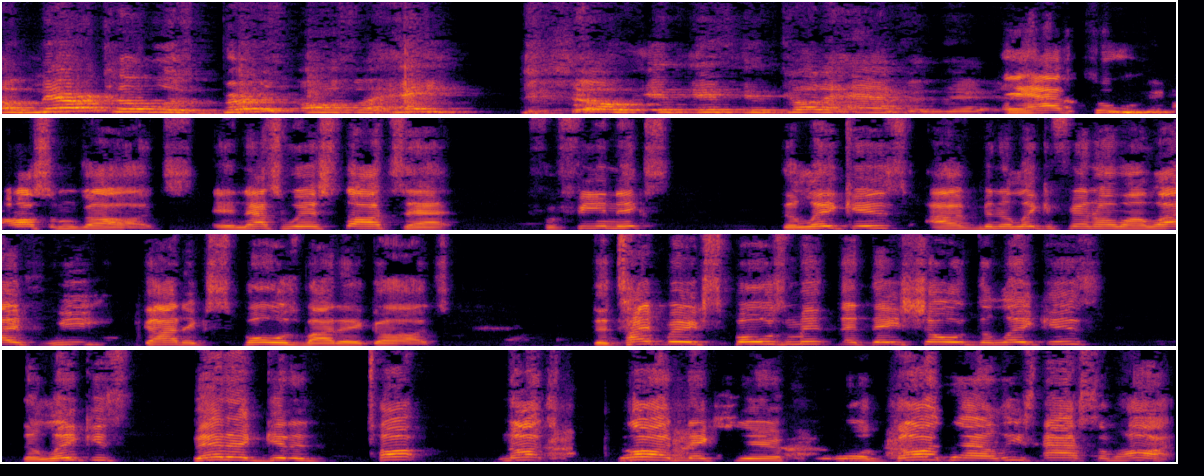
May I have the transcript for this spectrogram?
America was birthed off of hate. So it, it, it's gonna happen, man. They have two awesome gods, and that's where it starts at for Phoenix. The Lakers, I've been a Laker fan all my life. We got exposed by their gods the type of exposement that they showed the Lakers, the Lakers better get a top notch guard next year or a guard that at least has some heart.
